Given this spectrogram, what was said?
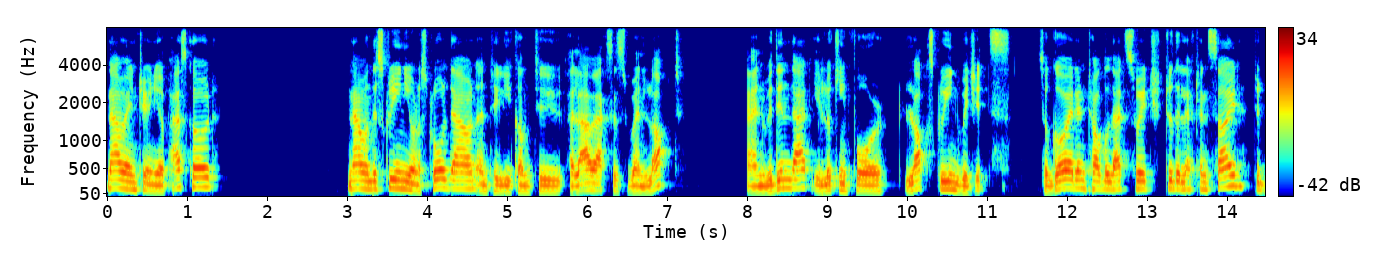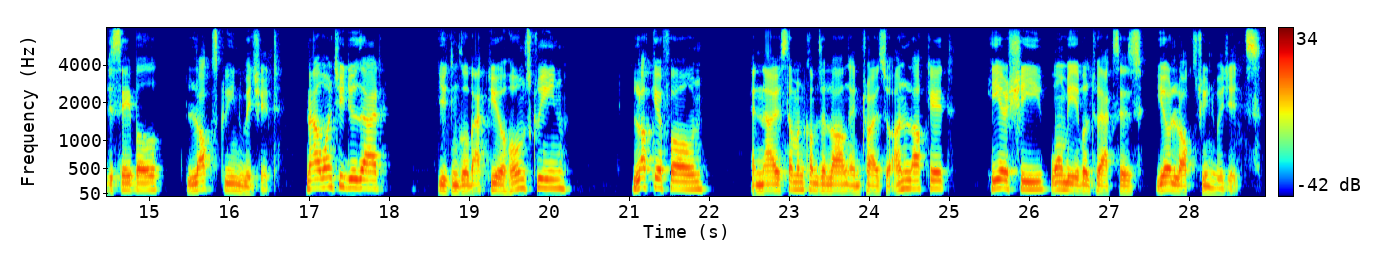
Now enter in your passcode. Now on the screen, you want to scroll down until you come to Allow access when locked. And within that, you're looking for Lock Screen Widgets. So go ahead and toggle that switch to the left hand side to disable Lock Screen Widget. Now once you do that, you can go back to your home screen, lock your phone, and now if someone comes along and tries to unlock it, he or she won't be able to access your lock screen widgets.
